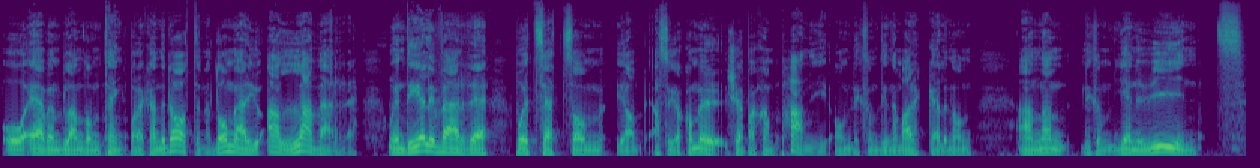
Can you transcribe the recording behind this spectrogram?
Och även bland de tänkbara kandidaterna. De är ju alla värre. Och en del är värre på ett sätt som, ja, alltså jag kommer köpa champagne om liksom Dinamarca eller någon annan liksom genuint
